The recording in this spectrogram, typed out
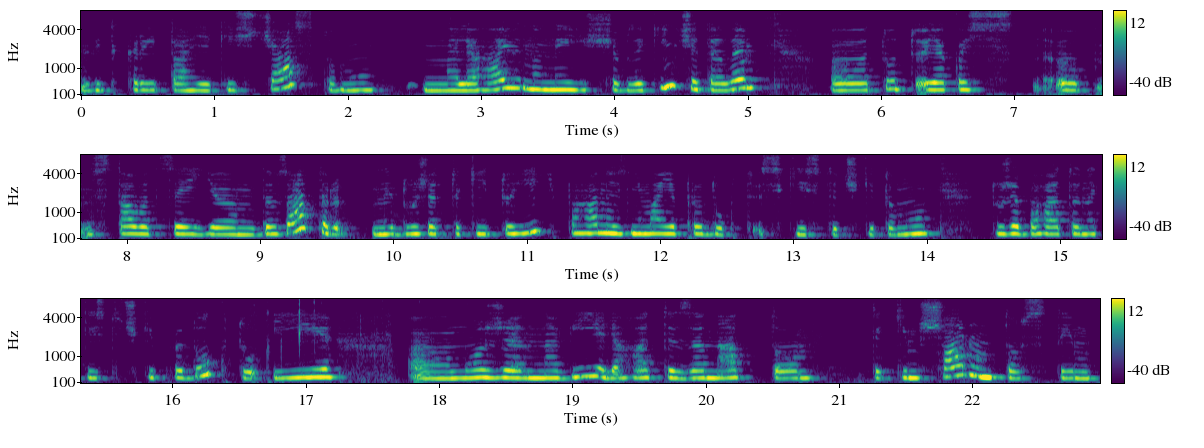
відкрита якийсь час, тому налягаю на неї, щоб закінчити. Але е, тут якось став цей дозатор не дуже такий тугий, погано знімає продукт з кісточки, тому дуже багато на кісточки продукту і може на вії лягати занадто таким шаром товстим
